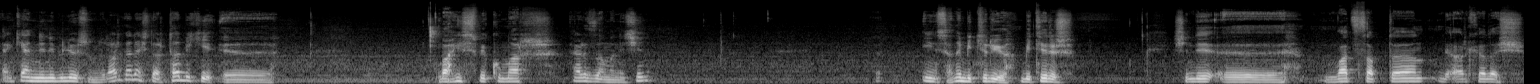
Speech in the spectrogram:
sen kendini biliyorsundur. Arkadaşlar tabii ki e, bahis ve kumar her zaman için insanı bitiriyor, bitirir. Şimdi e, WhatsApp'tan bir arkadaş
